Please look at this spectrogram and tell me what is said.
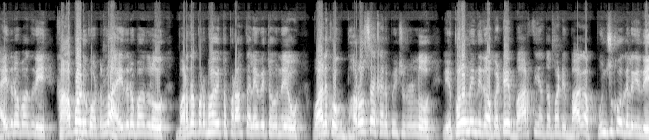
హైదరాబాద్ కాపాడుకోవటంలో హైదరాబాద్లో హైదరాబాద్లో వరద ప్రభావిత ప్రాంతాలు ఏవైతే ఉన్నాయో వాళ్ళకు ఒక భరోసా కల్పించడంలో విఫలమైంది కాబట్టి భారతీయ జనతా పార్టీ బాగా పుంజుకోగలిగింది.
